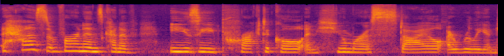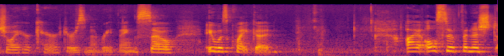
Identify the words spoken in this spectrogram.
it has Vernon's kind of easy, practical, and humorous style. I really enjoy her characters and everything, so it was quite good. I also finished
